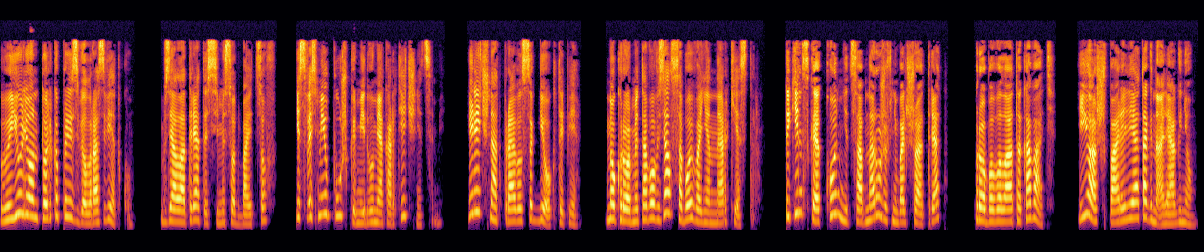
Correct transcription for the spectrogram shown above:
В июле он только произвел разведку. Взял отряд из 700 бойцов, и с восьми пушками и двумя картечницами, и лично отправился к Геоктепе. Но, кроме того, взял с собой военный оркестр. Тыкинская конница, обнаружив небольшой отряд, пробовала атаковать. Ее ошпарили и отогнали огнем.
